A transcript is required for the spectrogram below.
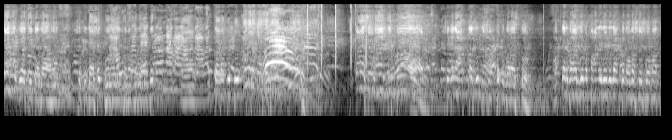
যাই হোক যেটা দেওয়া হোক সেটা দর্শক ভুলে আলোচনা করে নেবেন তারা কিন্তু সেখানে আটটা কিন্তু সম্পূর্ণ পরাস্ত আটটার ভাইয়ের জন্য পানি রেডি রাখবেন অবশ্যই সমাত্র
